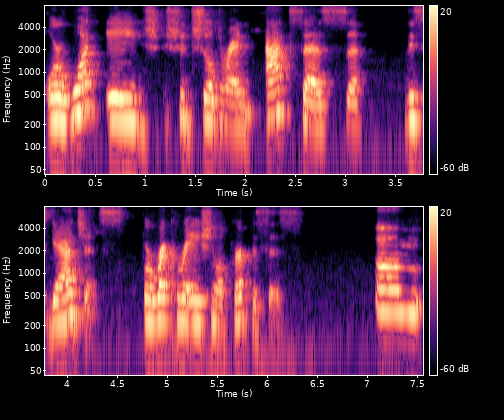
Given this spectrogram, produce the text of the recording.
or what age should children access these gadgets for recreational purposes? Um,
